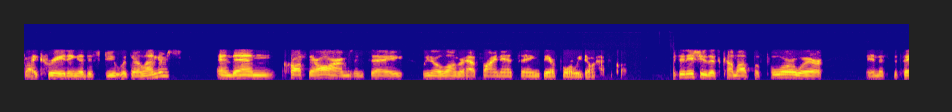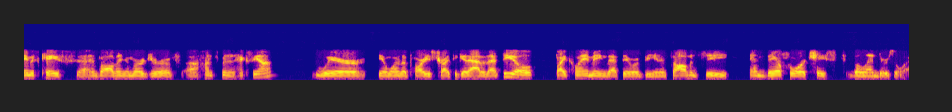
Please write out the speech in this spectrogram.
by creating a dispute with their lenders and then cross their arms and say, we no longer have financing, therefore we don't have to close. It's an issue that's come up before where in the, the famous case uh, involving a merger of uh, Huntsman and Hexion, where you know one of the parties tried to get out of that deal by claiming that there would be an insolvency and therefore chased the lenders away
